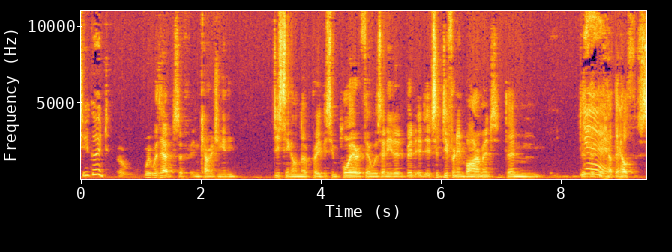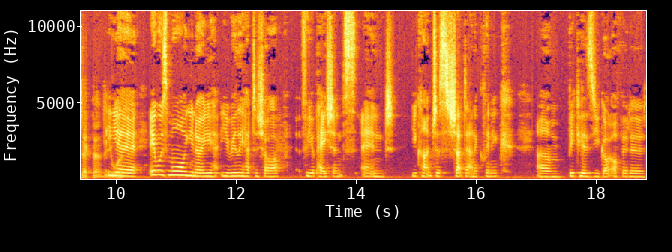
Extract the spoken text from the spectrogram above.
do good. Uh, without sort of encouraging any dissing on the previous employer, if there was any, but it, it's a different environment than the, the- the, Yeah. the health sector that you? Yeah, it was more, you know, you, you really had to show up for your patients and you can't just shut down a clinic um, because you got offered a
